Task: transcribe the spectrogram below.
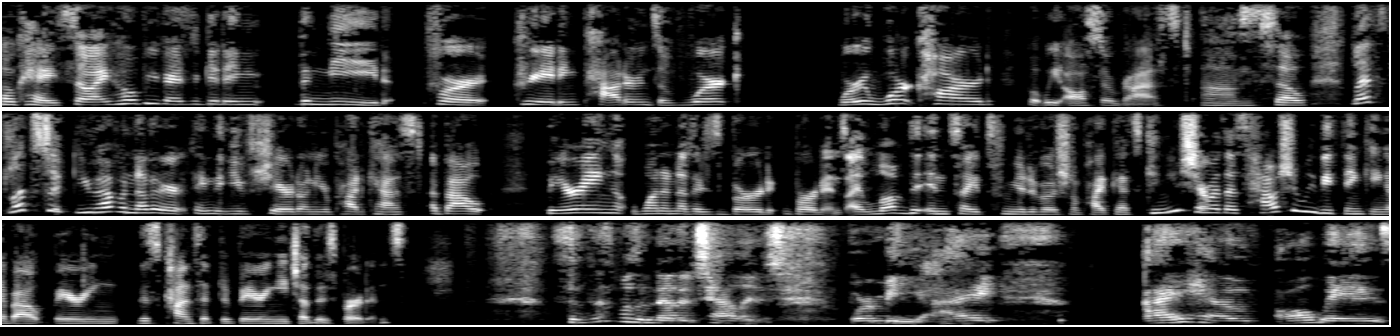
Okay, so I hope you guys are getting the need for creating patterns of work. We work hard, but we also rest. Um, so let's let's you have another thing that you've shared on your podcast about bearing one another's bird, burdens. I love the insights from your devotional podcast. Can you share with us how should we be thinking about bearing this concept of bearing each other's burdens? So this was another challenge for me. I I have always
